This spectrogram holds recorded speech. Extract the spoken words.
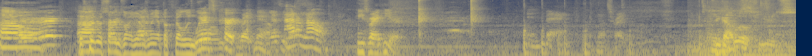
Oh, just because your uh, son's not here doesn't mean you have to fill in where's for him. Kurt right now? Yes, I don't know. He's right here. And bang. That's right. I think I blew a fuse.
